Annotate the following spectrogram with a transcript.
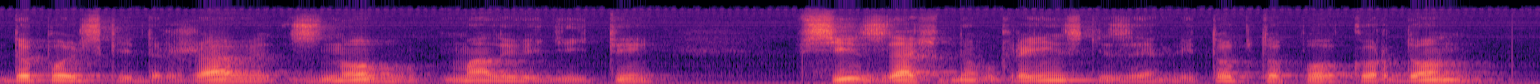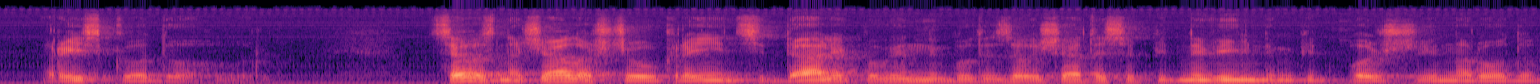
до польської держави знову мали відійти всі західноукраїнські землі, тобто по кордон Ризького договору. Це означало, що українці далі повинні були залишатися під невільним під Польщею народом.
